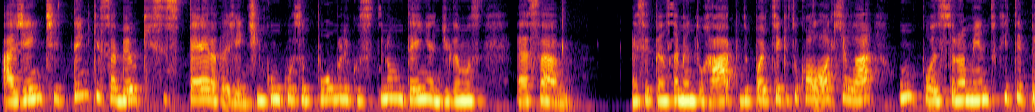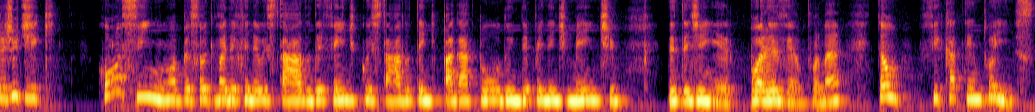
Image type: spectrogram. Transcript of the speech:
A gente tem que saber o que se espera da gente em concurso público. Se tu não tenha, digamos, essa esse pensamento rápido, pode ser que tu coloque lá um posicionamento que te prejudique. Como assim uma pessoa que vai defender o Estado defende que o Estado tem que pagar tudo, independentemente de ter dinheiro, por exemplo, né? Então, fica atento a isso.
